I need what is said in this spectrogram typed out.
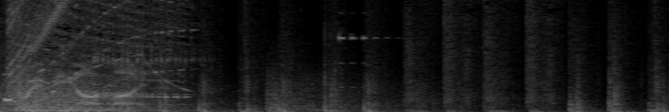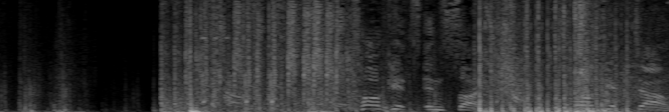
UAV online. Targets in sight. Target down.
